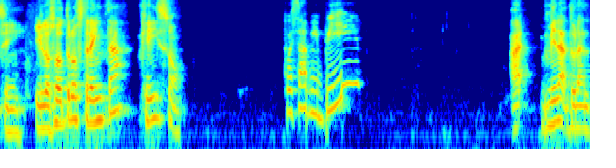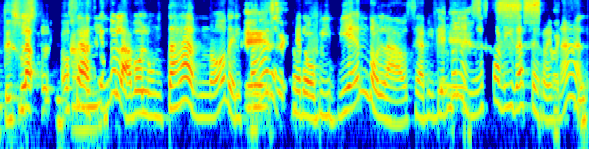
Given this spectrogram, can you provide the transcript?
Sí, ¿y los otros 30 qué hizo? Pues a vivir. Ah, mira, durante esos. o sea, haciendo la voluntad, ¿no? Del Padre, pero viviéndola, o sea, viviéndola en esta vida terrenal.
